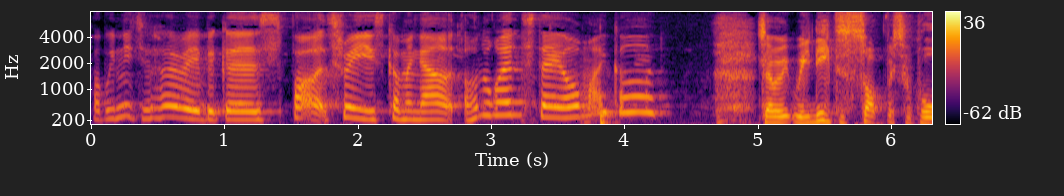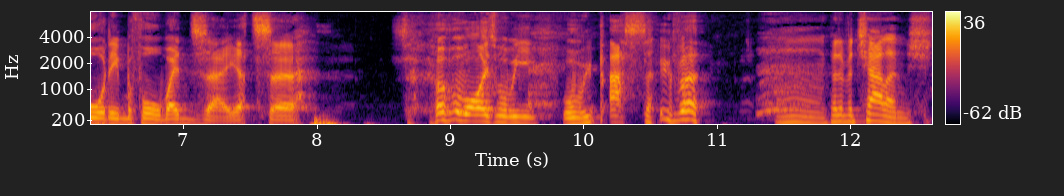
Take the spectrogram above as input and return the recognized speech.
but we need to hurry because part three is coming out on Wednesday. Oh my god. So we, we need to stop this recording before Wednesday. That's uh, otherwise we'll be we'll be passed over. Mm, bit of a challenge.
